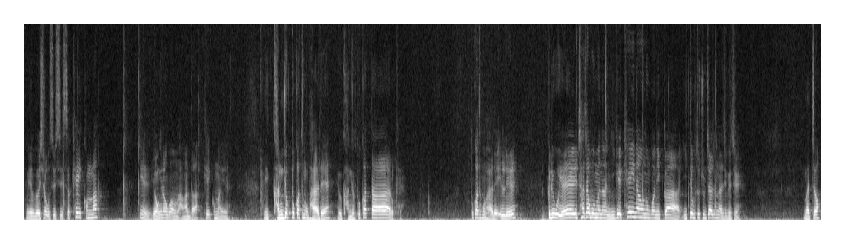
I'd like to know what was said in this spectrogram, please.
그럼 여기 몇이라고 쓸 수 있어? K 콤마 1. 0이라고 하면 망한다. K 콤마 1. 이 간격 똑같은 거 봐야 돼. 여기 간격 똑같다. 이렇게. 똑같은 거 봐야 돼. 1, 1. 그리고 얘를 찾아보면은 이게 K 나오는 거니까 이때부터 좀 짜증나지, 그지? 맞죠?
